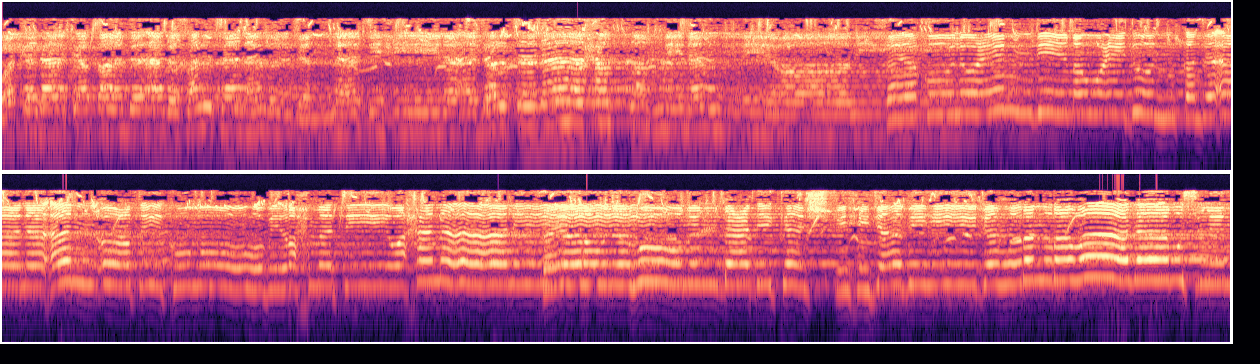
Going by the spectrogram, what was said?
وكذاك قد أدخلتنا الجنات حين أجرتنا حقا من النيران. فيقول عندي موعد قد آن أن أعطيكموه برحمتي وحناني فيرونه من بعد كشف حجابه جهرا روى ذا مسلم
